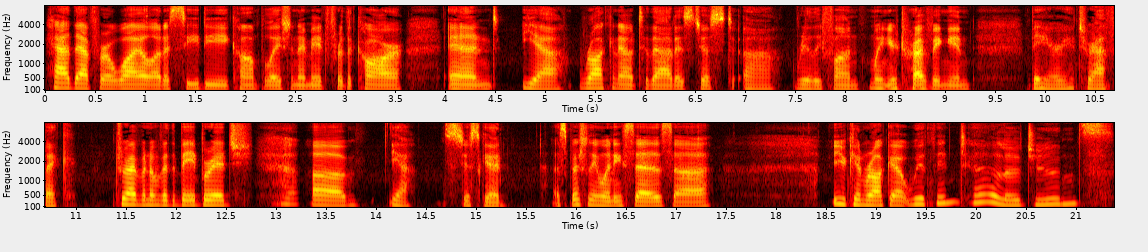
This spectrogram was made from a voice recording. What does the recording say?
had that for a while on a CD compilation I made for the car. And yeah, rocking out to that is just uh, really fun when you're driving in Bay Area traffic, driving over the Bay Bridge. Um, yeah, it's just good, especially when he says, uh, "You can rock out with intelligence."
